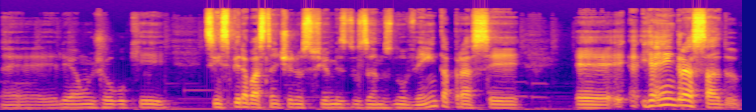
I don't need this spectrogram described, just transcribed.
É, ele é um jogo que se inspira bastante nos filmes dos anos 90 pra ser. é, e é engraçado.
